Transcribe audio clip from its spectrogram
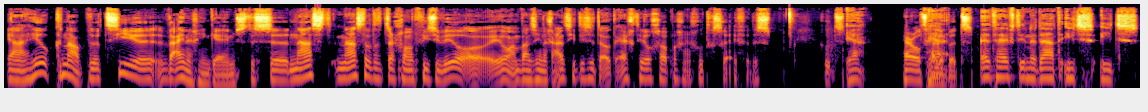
ja, heel knap. Dat zie je weinig in games. Dus uh, naast, naast dat het er gewoon visueel heel waanzinnig uitziet, is het ook echt heel grappig en goed geschreven. Dus goed. Ja, Harold Ja, Halibut. het heeft inderdaad iets, iets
